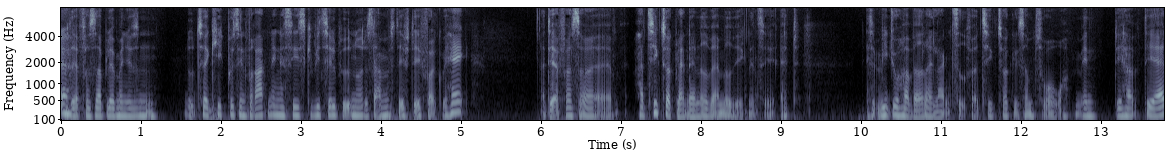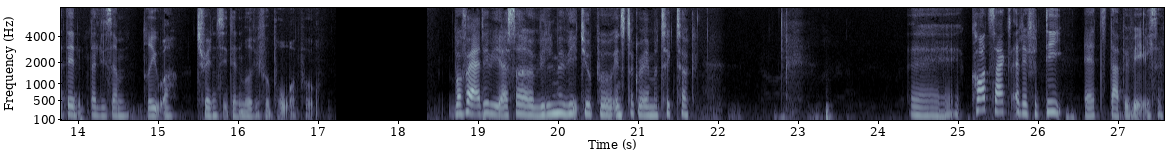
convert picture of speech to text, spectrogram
Ja. Og derfor så bliver man jo sådan nødt til at kigge på sin forretning og sige, skal vi tilbyde noget af det samme, hvis det er det, folk vil have? Og derfor så øh, har TikTok blandt andet været medvirkende til, at altså, video har været der i lang tid, før TikTok ligesom tog over. Men det, har, det er den, der ligesom driver trends i den måde, vi forbruger på. Hvorfor er det, vi er så vilde med video på Instagram og TikTok? Øh, kort sagt er det fordi, at der er bevægelse.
